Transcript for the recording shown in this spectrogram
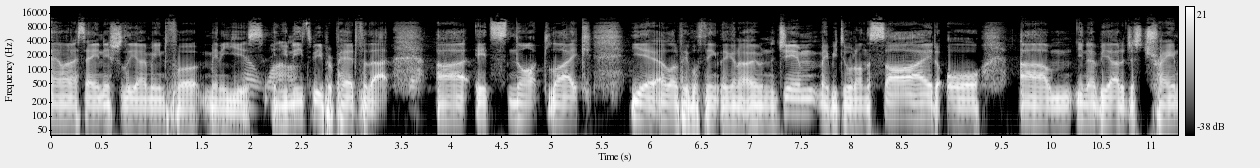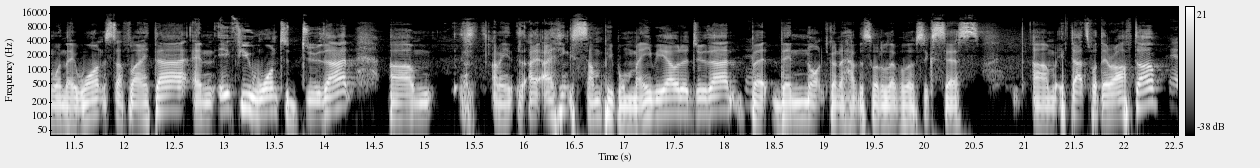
And when I say initially, I mean for many years. Oh, And you need to be prepared for that. Uh, it's not like, yeah, a lot of people think they're going to open a gym, maybe do it on the side or, um, you know, be able to just train when they want, stuff like that. And if you want to do that, um, I mean, I, I think some people may be able to do that, but they're not going to have the sort of level of success um, if that's what they're after Yeah.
